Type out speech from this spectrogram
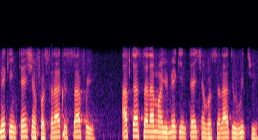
make intention for salatu sáfù after salama you make intention for salatu wítìrì.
